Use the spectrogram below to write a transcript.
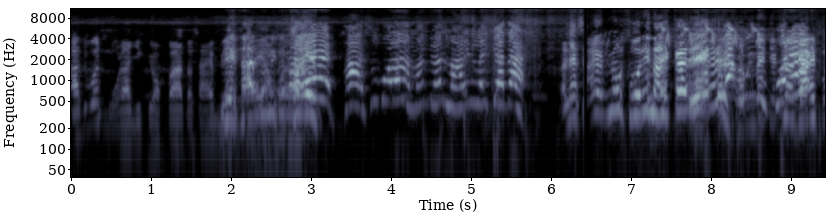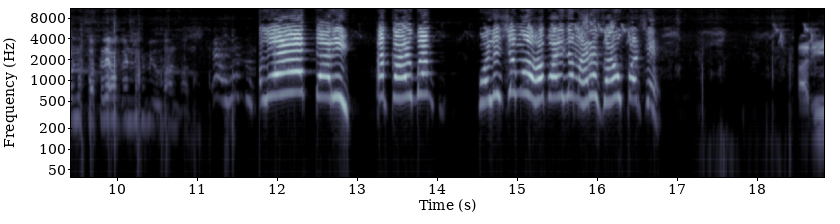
હાથું બોલ. મોરાજી કયો અપા તો સાહેબ લીધું સાહેબ! હા શું બોલા. મન બેન મારીને લઈ ગયા હતા સાહેબનું ચોરી નહીં કરી. જાય પણ પકડ્યા વગર નથી બેસવાનું. અલ્યા તારી આ કાળુબા પોલીસ છે મોહા પાડી છે મારે જવું પડશે અરે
